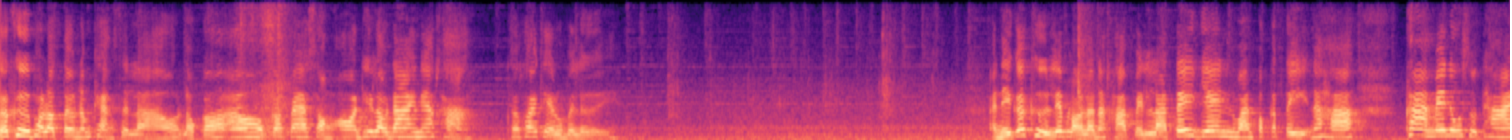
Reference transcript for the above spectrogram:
ก็คือพอเราเติมน้ำแข็งเสร็จแล้ว เราก็เอากาแฟ 2 ออนที่เราได้เนี่ยค่ะ ค่อยๆเทลงไปเลย อันนี้ก็คือเรียบร้อยแล้วนะคะ เป็นลาเต้เย็นวานปกตินะคะ ค่ะเมนูสุดท้าย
